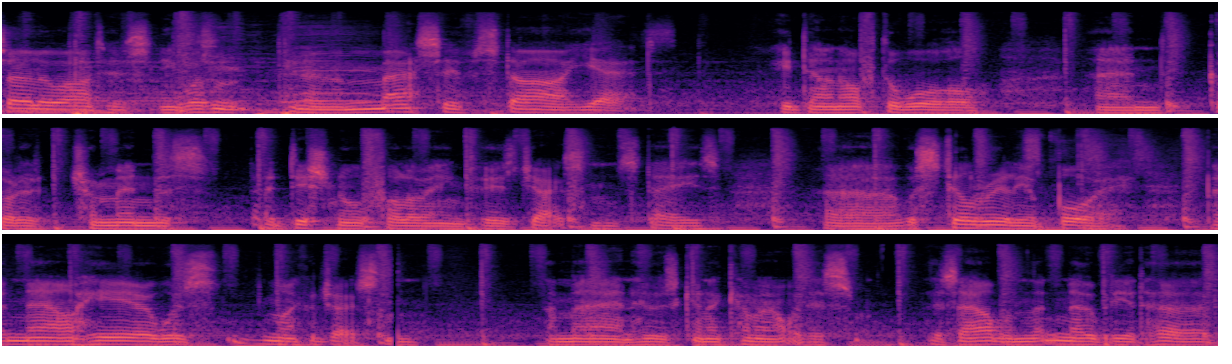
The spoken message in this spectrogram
solo artist. He wasn't, you know, a massive star yet. He'd done Off the Wall and got a tremendous additional following to his Jackson's days. Uh, was still really a boy, but now here was Michael Jackson, a man who was going to come out with this this album that nobody had heard.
